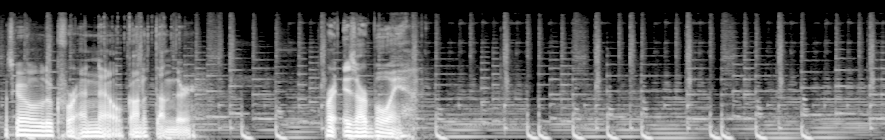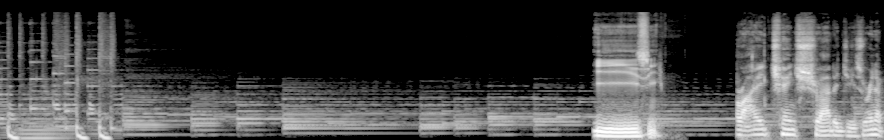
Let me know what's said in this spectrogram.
Let's go look for Enel, God of Thunder. Where is our boy? Easy. I changed strategies. We're in a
